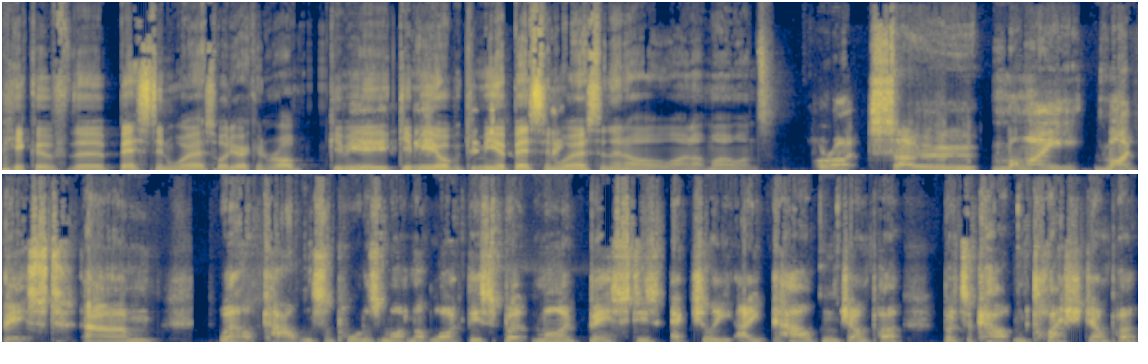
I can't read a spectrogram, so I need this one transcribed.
pick of the best and worst. What do you reckon, Rob? Give me a, give me yeah. your give me your best and worst, and then I'll line up my ones. all right. So my my best. Um, well, Carlton supporters might not like this, but my best is actually a Carlton jumper, but it's a Carlton Clash jumper.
